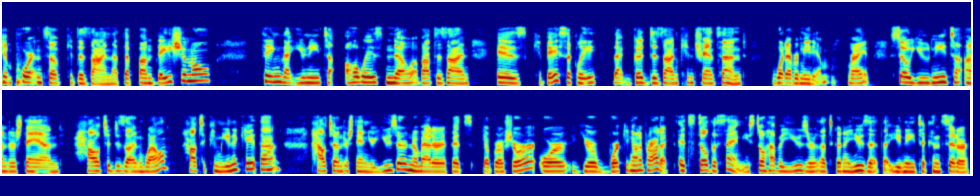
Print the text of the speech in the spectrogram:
importance of design, that the foundational thing that you need to always know about design is basically that good design can transcend whatever medium, right? So you need to understand how to design well, how to communicate that, how to understand your user, no matter if it's a brochure or you're working on a product. It's still the same. You still have a user that's going to use it that you need to consider.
